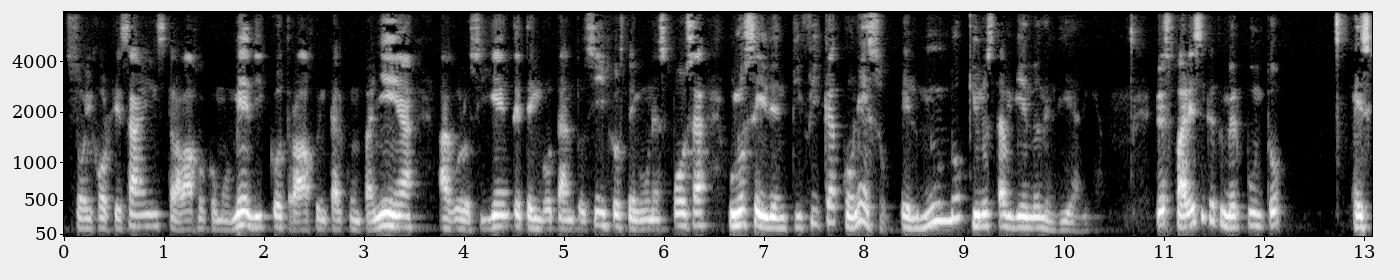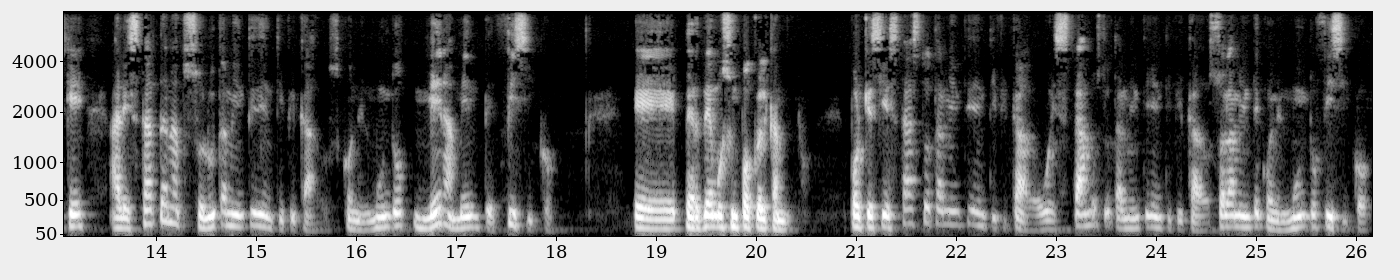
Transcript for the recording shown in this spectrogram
soy Jorge Sainz, trabajo como médico, trabajo en tal compañía, hago lo siguiente, tengo tantos hijos, tengo una esposa, uno se identifica con eso, el mundo que uno está viviendo en el día a día. Entonces, parece que el primer punto es que al estar tan absolutamente identificados con el mundo meramente físico, eh, perdemos un poco el camino. Porque si estás totalmente identificado o estamos totalmente identificados solamente con el mundo físico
